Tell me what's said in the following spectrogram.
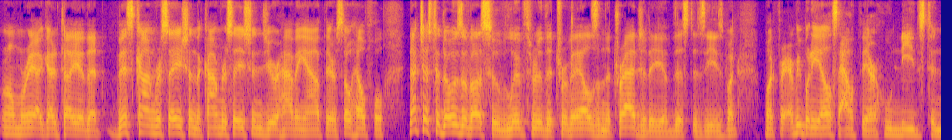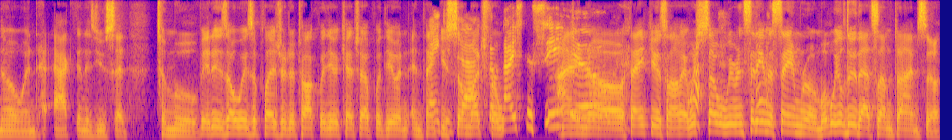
Well, Maria, I got to tell you that this conversation, the conversations you're having out there, are so helpful, not just to those of us who've lived through the travails and the tragedy of this disease, but, but for everybody else out there who needs to know and act, and as you said, to move. It is always a pleasure to talk with you, catch up with you, and, and thank, thank, you so Jack. much so for. nice to see you. I know. Thank you, Salome. I wish so we were sitting in the same room, but we'll do that sometime soon.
